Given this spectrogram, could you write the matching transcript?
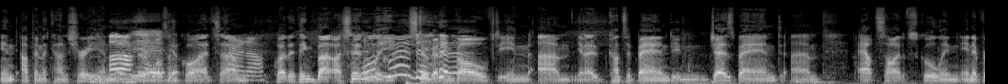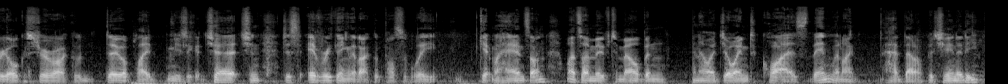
in, up in the country, and Oh, uh, yeah. it wasn't Yep. quite um, quite the thing. But I certainly still got involved in um, you know concert band, in jazz band. Um, outside of school, in, in every orchestra I could do, I played music at church, and just everything that I could possibly get my hands on. Once I moved to Melbourne, you know, I joined choirs then when I had that opportunity,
